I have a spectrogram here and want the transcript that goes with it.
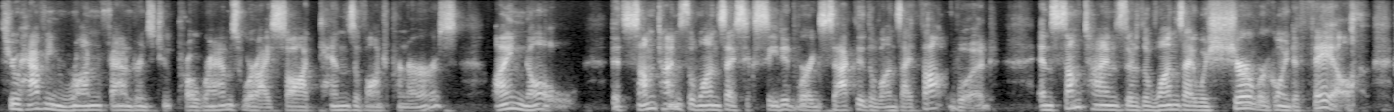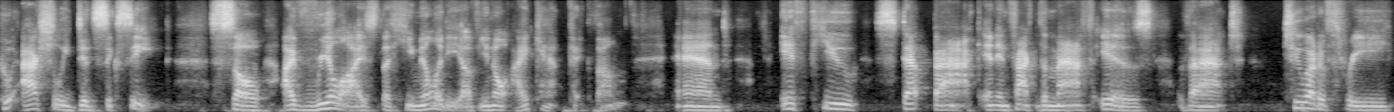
Through having run Founder Institute programs where I saw tens of entrepreneurs, I know that sometimes the ones I succeeded were exactly the ones I thought would. And sometimes they're the ones I was sure were going to fail who actually did succeed. So I've realized the humility of, you know, I can't pick them. And if you step back, and in fact, the math is that two out of three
